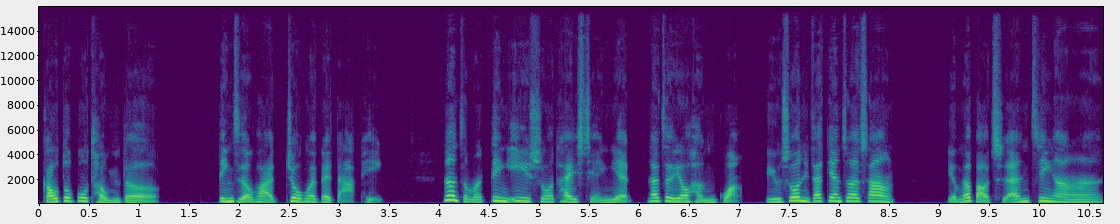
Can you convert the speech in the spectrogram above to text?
高度不同的钉子的话，就会被打平。那怎么定义说太显眼？那这个又很广，比如说你在电车上有没有保持安静啊？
